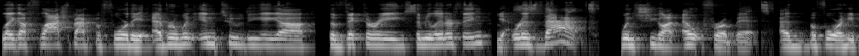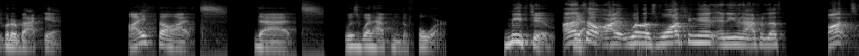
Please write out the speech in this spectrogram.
like a flashback before they ever went into the uh the victory simulator thing? Yes. Or is that when she got out for a bit and before he put her back in? I thought that was what happened before. Me too. That's yeah. how I when I was watching it, and even after that, but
